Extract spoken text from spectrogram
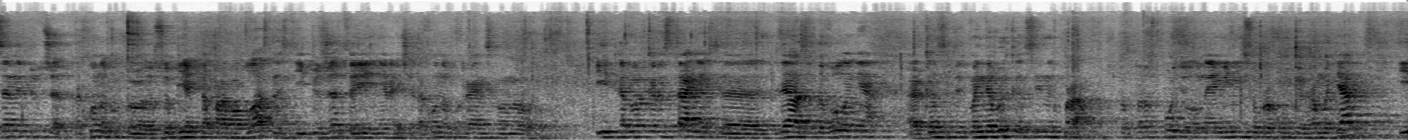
це не бюджет, рахунок е, суб'єкта права власності і бюджет це різні речі, рахунок українського народу. І для використання для задоволення майнових конституційних прав, тобто розподілу на іменні субрахунки громадян і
